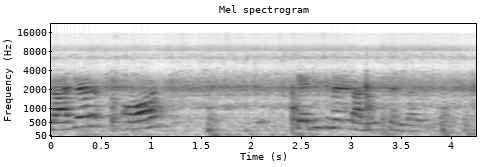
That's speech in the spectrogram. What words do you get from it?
गाजर और कैबिज मैंने डाली इसके अंदर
